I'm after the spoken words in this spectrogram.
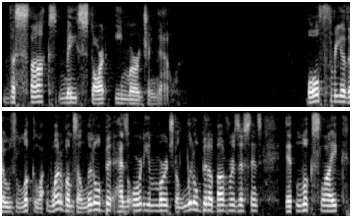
the stocks may start emerging now. All three of those look like one of them's a little bit has already emerged a little bit above resistance. It looks like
